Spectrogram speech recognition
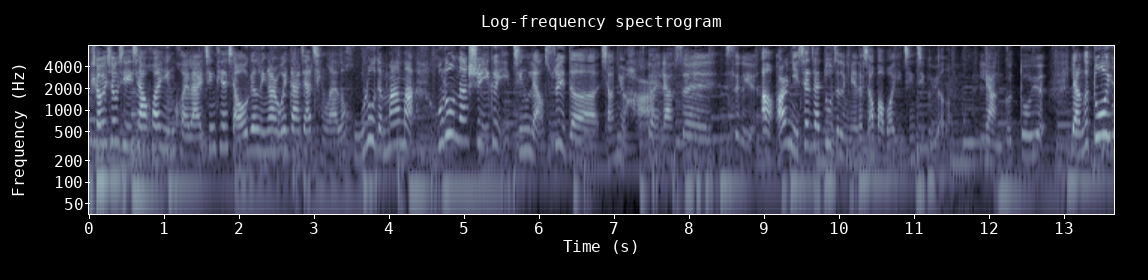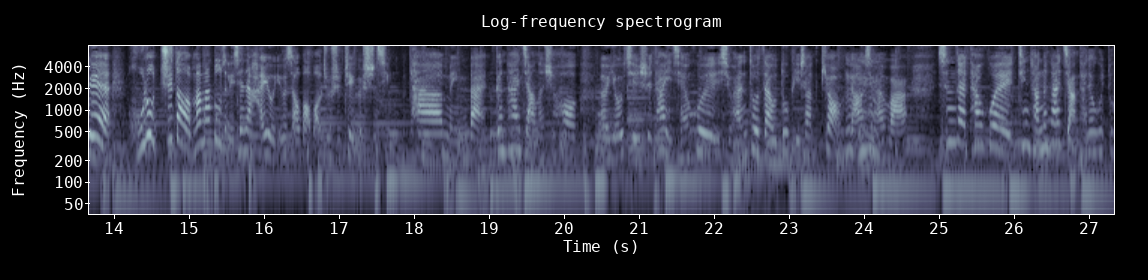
稍微休息一下，欢迎回来。今天小欧跟灵儿为大家请来了葫芦的妈妈。葫芦呢是一个已经两岁的小女孩，对，两岁四个月，啊，而你现在肚子里面的小宝宝已经几个月了？两个多月，两个多月。葫芦知道妈妈肚子里现在还有一个小宝宝，就是这个事情。他明白。跟他讲的时候，呃，尤其是他以前会喜欢坐在我肚皮上跳，嗯然后喜欢玩儿，现在他会经常跟他讲，他就会就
